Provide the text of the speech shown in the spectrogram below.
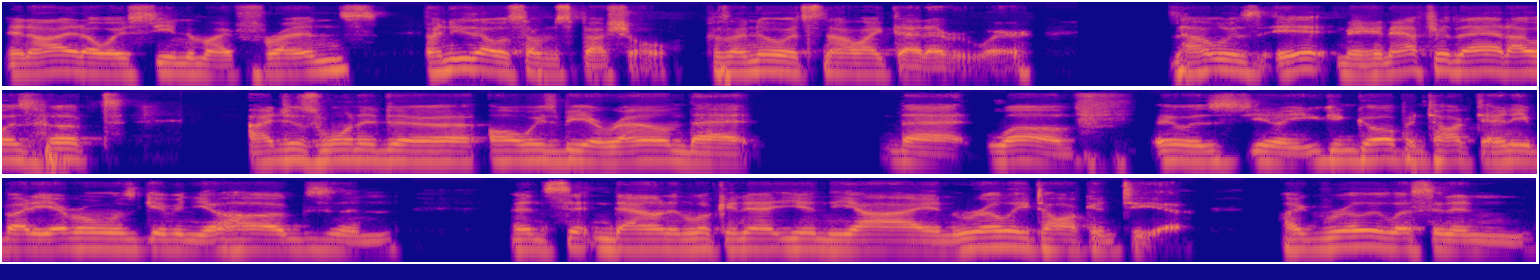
and i had always seen in my friends. I knew that was something special because i know it's not like that everywhere that was it man. After that i was hooked. I just wanted to always be around that that love. It was you know you can go up and talk to anybody. Everyone was giving you hugs and and sitting down and looking at you in the eye and really talking to you like really listening.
